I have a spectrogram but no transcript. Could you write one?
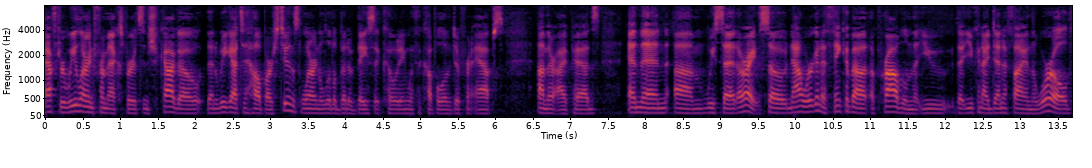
after we learned from experts in Chicago, then we got to help our students learn a little bit of basic coding with a couple of different apps on their iPads. And then um, we said, all right, so now we're going to think about a problem that you that you can identify in the world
